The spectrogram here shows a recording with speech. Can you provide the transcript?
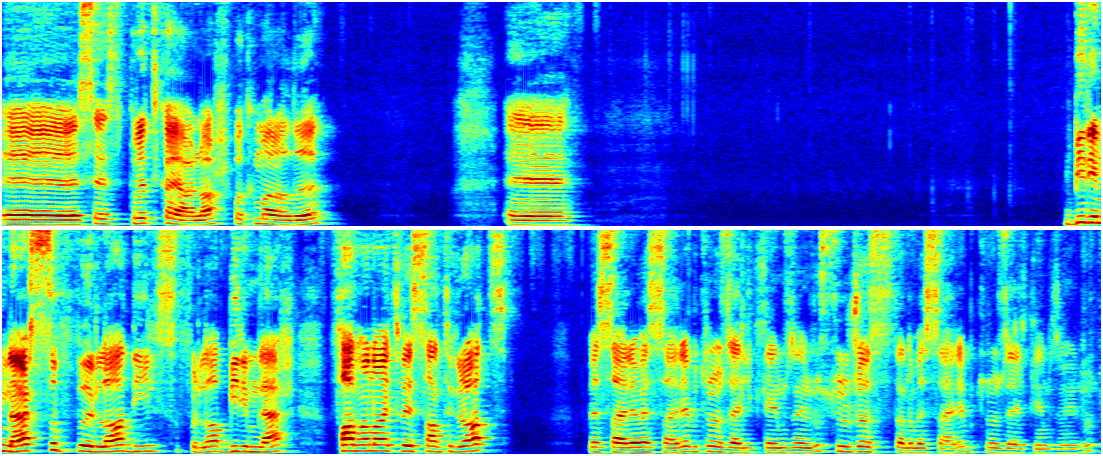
ee, ses, pratik ayarlar, bakım aralığı, ee, birimler sıfırla değil sıfırla birimler, Fahrenheit ve santigrat vesaire vesaire bütün özelliklerimiz mevcut. Sürücü asistanı vesaire bütün özelliklerimiz mevcut.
